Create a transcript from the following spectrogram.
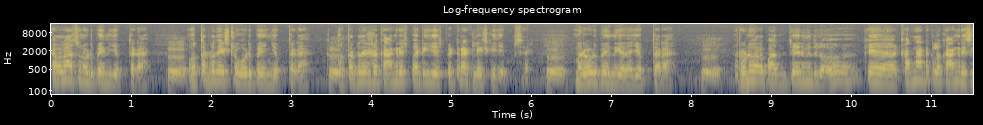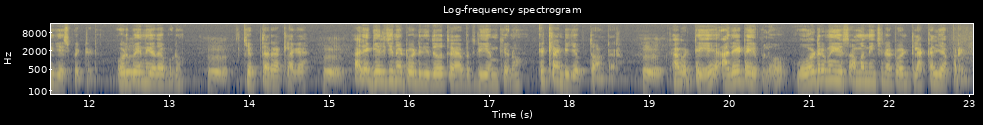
కమలహాసన్ ఓడిపోయింది చెప్తాడా? ఉమ్, ఉత్తరప్రదేశ్లో ఓడిపోయింది చెప్తాడా? ఉత్తరప్రదేశ్లో కాంగ్రెస్ పార్టీకి చేసి పెట్టారు? అఖిలేష్కి చెప్పారు ఉమ్, మరి ఓడిపోయింది కదా చెప్తారా? రెండు వేల పద్దెనిమిదిలో కే కర్ణాటకలో కాంగ్రెస్కి చేసి పెట్టాడు. ఓడిపోయింది కదా అప్పుడు. చెప్తారు అట్లాగా. అదే గెలిచినటువంటిది ఇదో లేకపోతే డిఎంకేనో ఇట్లాంటివి చెప్తూ ఉంటారు. కాబట్టి అదే టైపులో ఓటమి సంబంధించినటువంటి లెక్కలు చెప్పరండి.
